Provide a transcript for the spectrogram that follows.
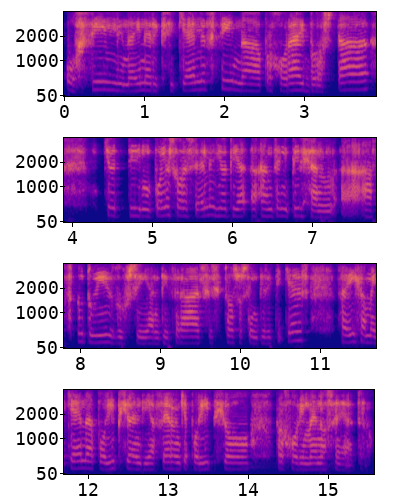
οφείλει να είναι ρηξικέλευθη, να προχωράει μπροστά και ότι πολλές φορές έλεγε ότι αν δεν υπήρχαν αυτού του είδους οι αντιδράσεις τόσο συντηρητικές θα είχαμε και ένα πολύ πιο ενδιαφέρον και πολύ πιο προχωρημένο θέατρο.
